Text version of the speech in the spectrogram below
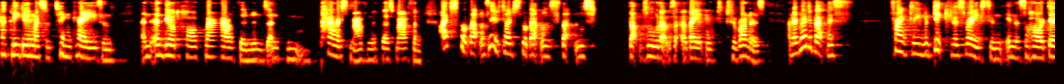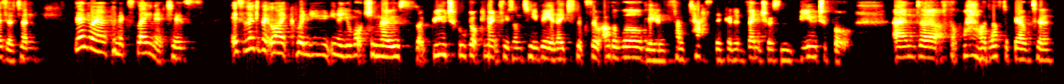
happily doing my sort of 10ks and and, and the odd half marathon and, and Paris marathon, the first marathon. I just thought that was it. I just thought that was that was that was all that was available to, to runners. And I read about this, frankly, ridiculous race in, in the Sahara Desert. And the only way I can explain it is it's a little bit like when you, you know, you're watching those like, beautiful documentaries on TV and they just look so otherworldly and fantastic and adventurous and beautiful. And uh, I thought, wow, I'd love to be able to,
